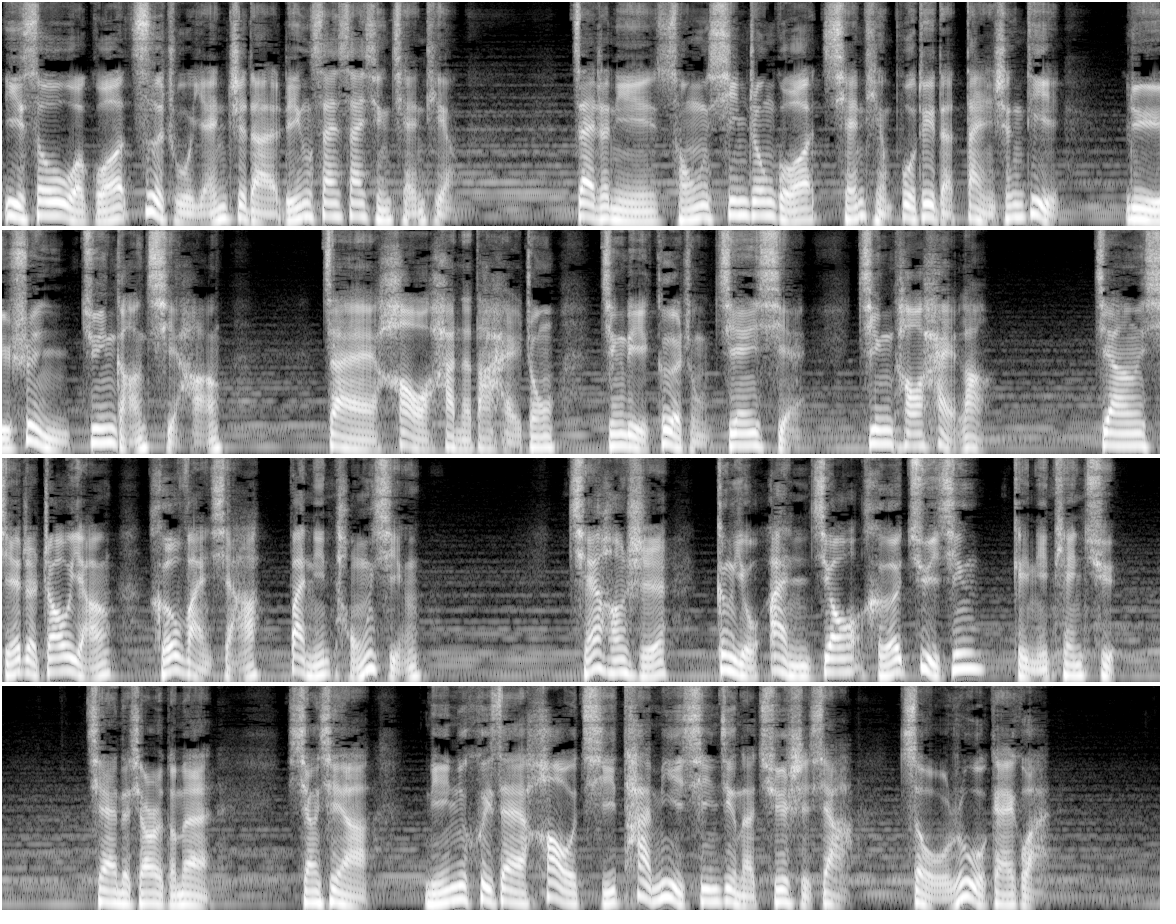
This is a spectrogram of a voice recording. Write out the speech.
一艘我国自主研制的零三三型潜艇，载着你从新中国潜艇部队的诞生地旅顺军港起航，在浩瀚的大海中经历各种艰险、惊涛骇浪，将携着朝阳和晚霞。伴您同行，潜航时更有暗礁和巨鲸给您添趣。亲爱的小耳朵们，相信啊，您会在好奇探秘心境的驱使下走入该馆，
